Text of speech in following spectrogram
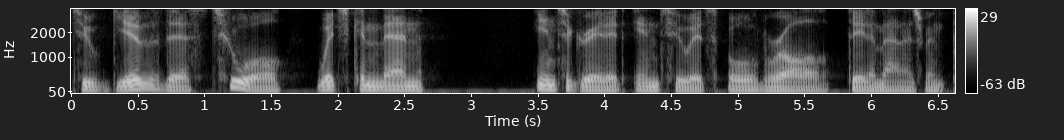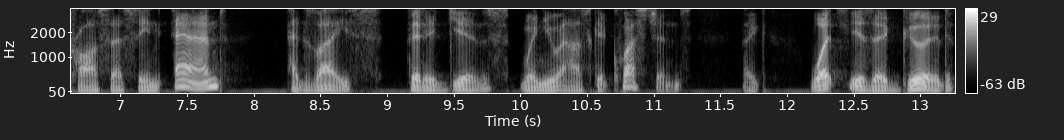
to give this tool, which can then integrate it into its overall data management processing and advice that it gives when you ask it questions. Like, what is a good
